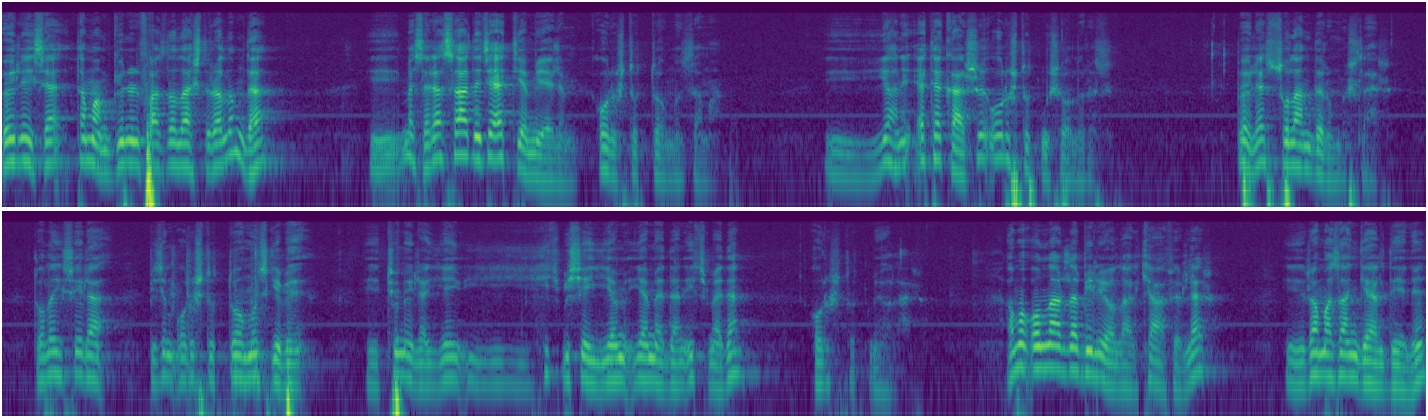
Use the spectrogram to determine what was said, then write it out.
öyleyse tamam günü fazlalaştıralım da e, mesela sadece et yemeyelim oruç tuttuğumuz zaman. E, yani ete karşı oruç tutmuş oluruz böyle sulandırmışlar. Dolayısıyla bizim oruç tuttuğumuz gibi e, tümüyle ye, hiçbir şey yem, yemeden, içmeden oruç tutmuyorlar. Ama onlar da biliyorlar kafirler e, Ramazan geldiğini,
